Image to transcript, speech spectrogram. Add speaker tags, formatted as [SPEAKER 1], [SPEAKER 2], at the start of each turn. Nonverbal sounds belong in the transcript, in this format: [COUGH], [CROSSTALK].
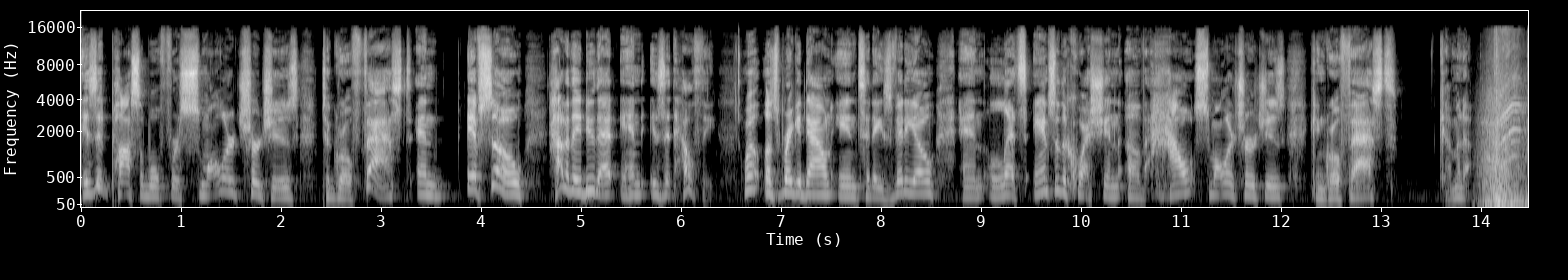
[SPEAKER 1] is it possible for smaller churches to grow fast? And if so, how do they do that? And is it healthy? Well, let's break it down in today's video and let's answer the question of how smaller churches can grow fast coming up.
